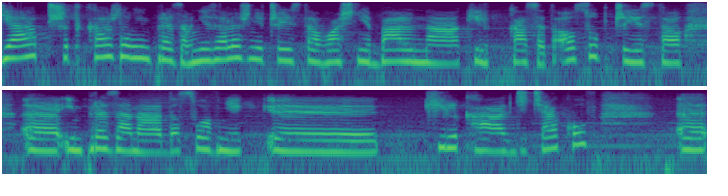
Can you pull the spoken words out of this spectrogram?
Ja przed każdą imprezą, niezależnie czy jest to właśnie bal na kilkaset osób, czy jest to e, impreza na dosłownie e, kilka dzieciaków, E,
